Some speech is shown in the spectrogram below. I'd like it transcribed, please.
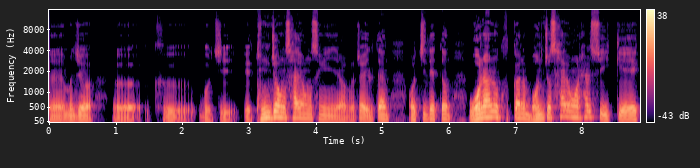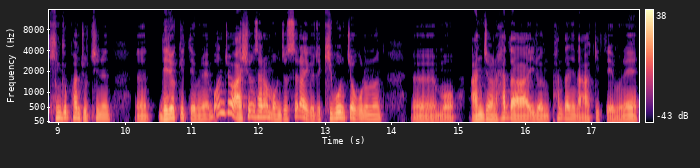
에, 먼저 어, 그, 뭐지, 예, 동정 사용 승인이라고 그러죠. 일단, 어찌 됐든, 원하는 국가는 먼저 사용을 할 수 있게 긴급한 조치는 어, 내렸기 때문에, 먼저 아쉬운 사람 먼저 쓰라 이거죠. 기본적으로는, 어, 뭐, 안전하다, 이런 판단이 나왔기 때문에,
